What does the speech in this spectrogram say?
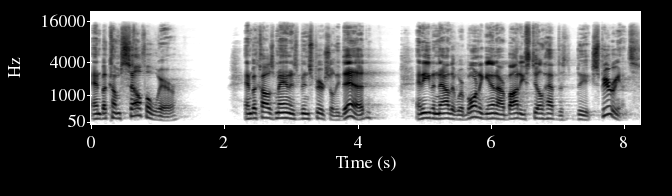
and become self aware. And because man has been spiritually dead, and even now that we're born again, our bodies still have the, the experience,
